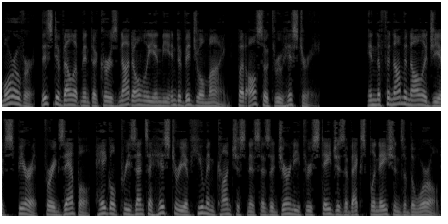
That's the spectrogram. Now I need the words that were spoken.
Moreover, this development occurs not only in the individual mind, but also through history. In the Phenomenology of Spirit, for example, Hegel presents a history of human consciousness as a journey through stages of explanations of the world.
